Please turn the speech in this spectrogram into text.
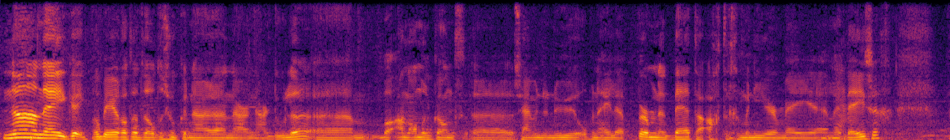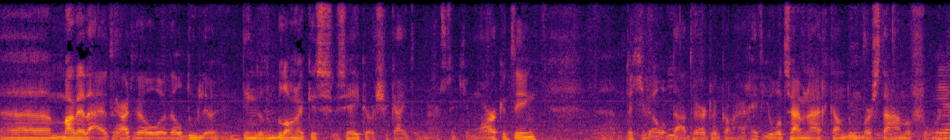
Nou, nee, ik, ik, probeer altijd wel te zoeken naar, eh, naar, naar doelen. Uh, aan de andere kant uh, zijn we er nu op een hele permanent beta-achtige manier mee, uh, mee ja. bezig. Uh, maar we hebben uiteraard wel, wel doelen. Ik denk dat het belangrijk is, zeker als je kijkt naar een stukje marketing, uh, dat je wel daadwerkelijk kan aangeven, joh, wat zijn we nou eigenlijk aan het doen, waar staan we voor? Yeah.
